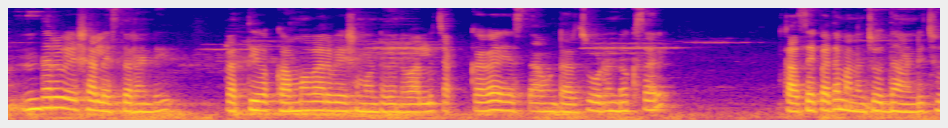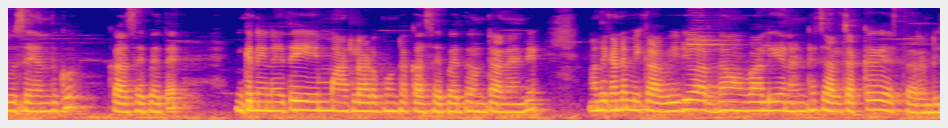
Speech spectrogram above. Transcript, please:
అందరూ వేషాలు వేస్తారండి. ప్రతి ఒక్క అమ్మవారి వేషం ఉంటుందండి. వాళ్ళు చక్కగా వేస్తూ ఉంటారు. చూడండి ఒకసారి. కాసేపు అయితే మనం చూద్దామండి. చూసేందుకు కాసేపు అయితే ఇంక నేనైతే ఏం మాట్లాడకుండా కాసేపు అయితే ఉంటానండి. ఎందుకంటే మీకు ఆ వీడియో అర్థం అవ్వాలి అని అంటే చాలా చక్కగా వేస్తారండి.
